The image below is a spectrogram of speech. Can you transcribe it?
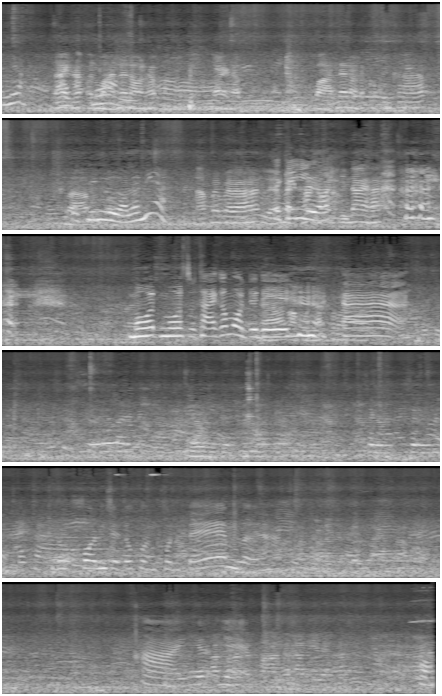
อันเนี้ยได้ครับอันหวานแน่นอนครับอ๋อได้ครับ หวานแน่นอนครับขอบคุณครับคจะรับกินเหลือแล้วเนี่ยครับไม่เป็นไรฮะเหลือจะกินเหลือแบ่งข้างๆกินได้ฮะหมดหมดสุดท้ายก็หมดอยู่ดีขอบคุณครับค่ะดูคนสิทุกคนคนเต็มเลยนะคะขายเยอะแยะ ของ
